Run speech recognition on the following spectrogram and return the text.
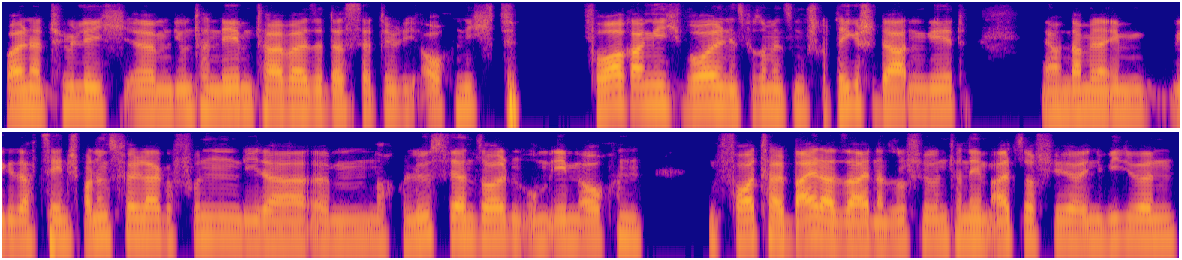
weil natürlich ähm, die Unternehmen teilweise das natürlich auch nicht vorrangig wollen, insbesondere wenn es um strategische Daten geht. Ja, und da haben wir dann eben, wie gesagt, zehn Spannungsfelder gefunden, die da ähm, noch gelöst werden sollten, um eben auch einen, einen, Vorteil beider Seiten, also für Unternehmen als auch für Individuen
